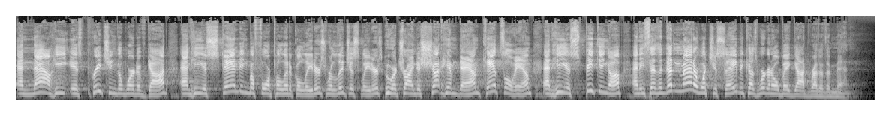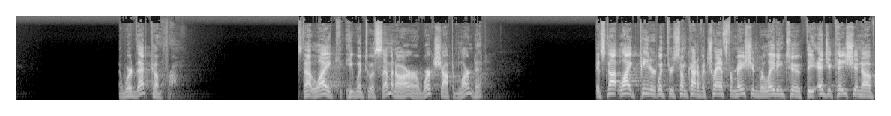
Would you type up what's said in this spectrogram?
And now he is preaching the Word of God and he is standing before political leaders, religious leaders who are trying to shut him down, cancel him, and he is speaking up, and he says, It doesn't matter what you say because we're going to obey God rather than men. Now, where'd that come from? It's not like he went to a seminar or a workshop and learned it. It's not like Peter went through some kind of a transformation relating to the education of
